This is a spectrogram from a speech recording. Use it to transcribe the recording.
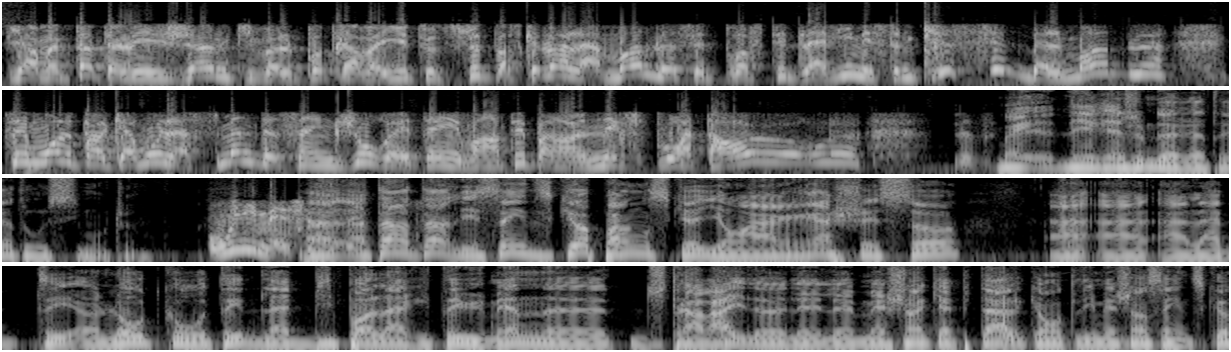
Puis en même temps, t'as les jeunes qui veulent pas travailler tout de suite parce que là, la mode, là, c'est de profiter de la vie, mais c'est une crise de belle mode, là. Tu sais, moi, tant qu'à moi, la semaine de cinq jours a été inventée par un exploiteur, là. Mais les régimes de retraite aussi, mon chum. Oui, mais ça, euh, attends, attends. Les syndicats pensent qu'ils ont arraché ça à, à, à l'autre côté de la bipolarité humaine euh, du travail, le, méchant capital contre les méchants syndicats.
